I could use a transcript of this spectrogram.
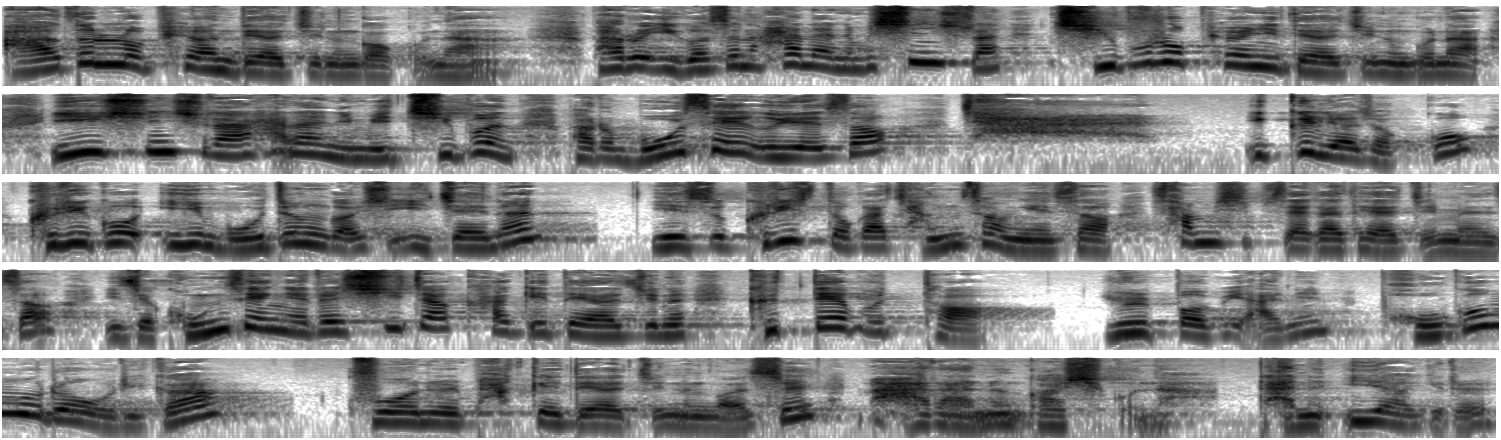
아들로 표현되어지는 거구나. 바로 이것은 하나님의 신실한 집으로 표현이 되어지는구나. 이 신실한 하나님의 집은 바로 모세에 의해서 잘 이끌려졌고, 그리고 이 모든 것이 이제는 예수 그리스도가 장성해서 30세가 되어지면서 이제 공생애를 시작하게 되어지는 그때부터 율법이 아닌 복음으로 우리가 구원을 받게 되어지는 것을 말하는 것이구나. 라는 이야기를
